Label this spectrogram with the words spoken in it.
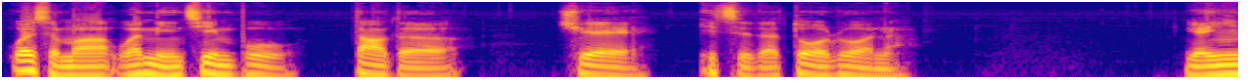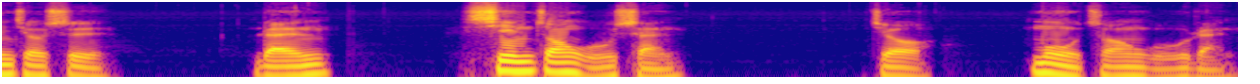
为什么文明进步，道德却一直的堕落呢？原因就是人心中无神，就目中无人。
